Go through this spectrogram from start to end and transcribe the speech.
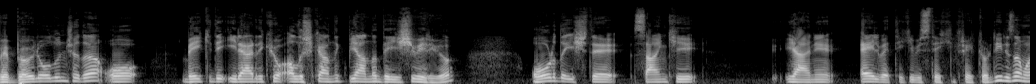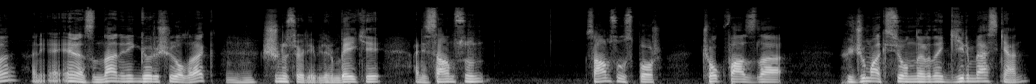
Ve böyle olunca da o belki de ilerideki o alışkanlık bir anda değişi veriyor. Orada işte sanki yani elbette ki biz teknik direktör değiliz ama hani en azından hani görüşü olarak hı hı. şunu söyleyebilirim. Belki hani Samsun Samsun Spor çok fazla hücum aksiyonlarına girmezken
